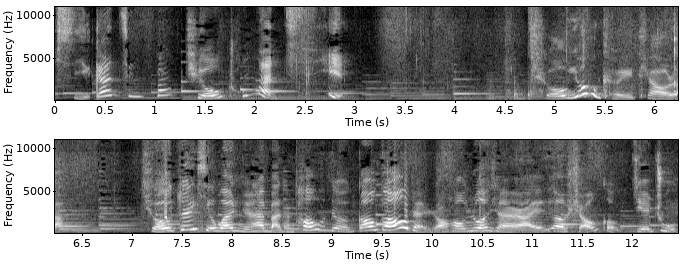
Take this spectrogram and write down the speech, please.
洗干净，帮球充满气，球又可以跳了。球最喜欢女孩把它抛得高高的，然后落下来，让小狗接住。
